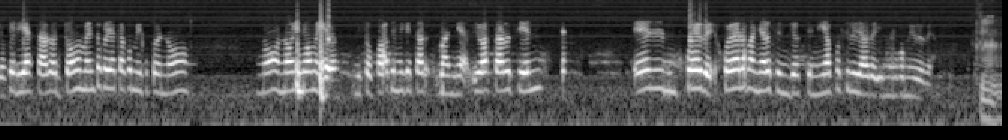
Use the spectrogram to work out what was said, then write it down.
Yo quería estar, en todo momento quería estar con mi hijo, pero no, no, no, y no me dijeron. El hisopado tiene que estar mañana, iba a estar recién el jueves, jueves a la mañana, yo tenía posibilidad de irme con mi bebé. Claro.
